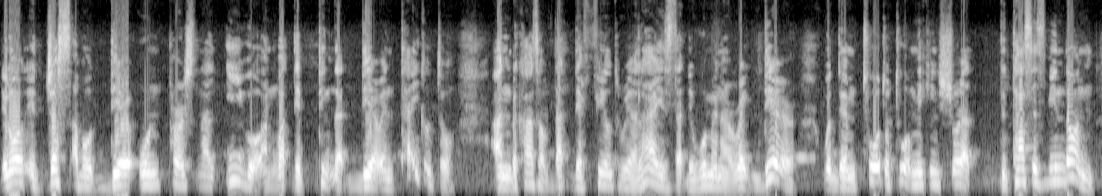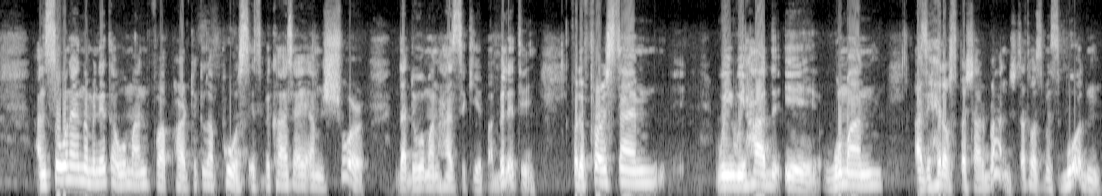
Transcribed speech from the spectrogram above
You know, it's just about their own personal ego and what they think that they're entitled to. And because of that, they fail to realize that the women are right there with them toe to toe, making sure that the task is being done. And so when I nominate a woman for a particular post, it's because I am sure that the woman has the capability. For the first time, we, we had a woman as a head of special branch. That was Miss Borden.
